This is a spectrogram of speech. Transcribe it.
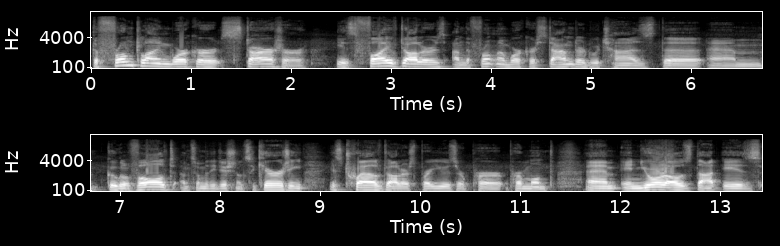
the frontline worker starter is $5 and the frontline worker standard which has the um, Google Vault and some of the additional security is $12 per user per, per month. Um, in euros that is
